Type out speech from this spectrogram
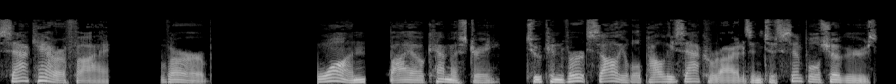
Saccharify, Verb. 1. Biochemistry. To convert soluble polysaccharides into simple sugars.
